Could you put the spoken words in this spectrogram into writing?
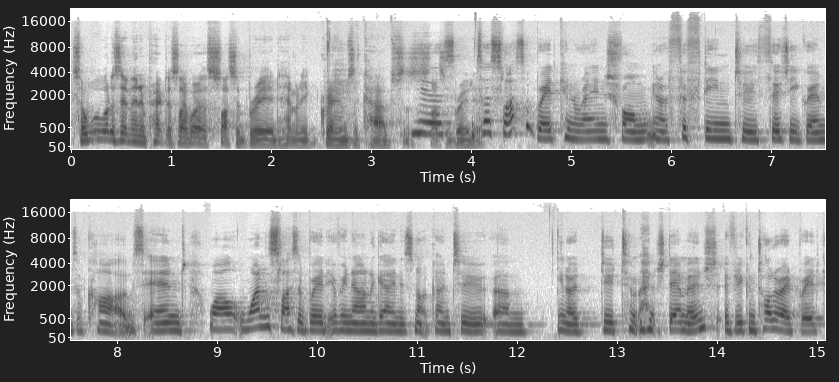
So what does that mean in practice? Like what a slice of bread, how many grams of carbs does a slice of bread have? so a slice of bread can range from you know 15 to 30 grams of carbs, and while one slice of bread every now and again is not going to um, you know do too much damage if you can tolerate bread,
